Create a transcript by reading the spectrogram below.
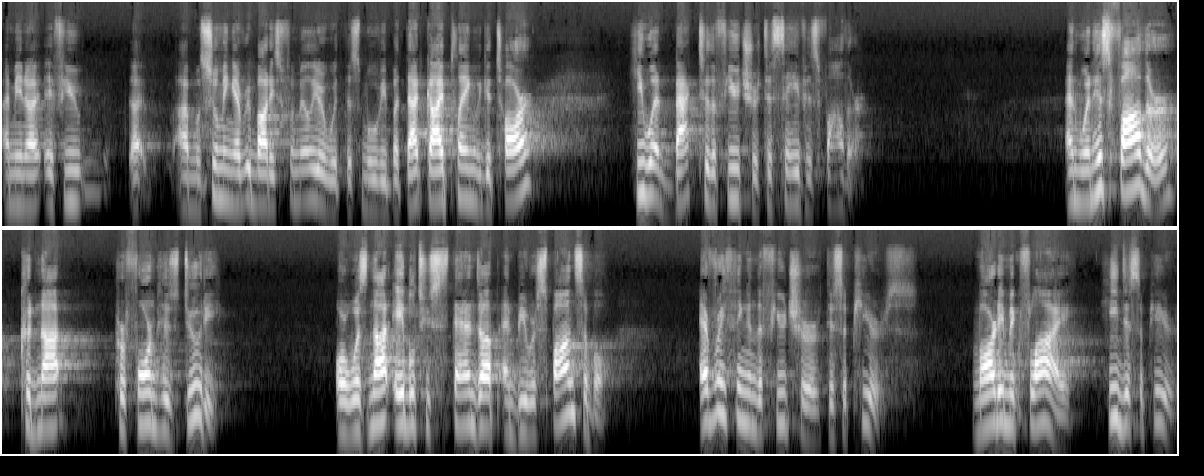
I mean, uh, if you, I'm assuming everybody's familiar with this movie, but that guy playing the guitar, he went back to the future to save his father. And when his father could not perform his duty or was not able to stand up and be responsible, everything in the future disappears. Marty McFly, he disappears.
